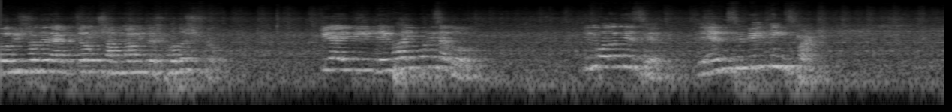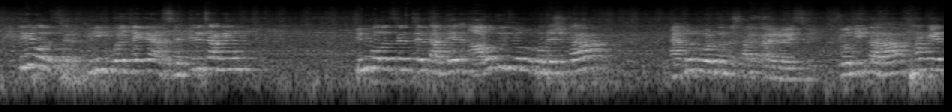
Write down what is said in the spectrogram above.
কমিশনের একজন সম্মানিত সদস্য, টিআইবি নির্বাহী পরিচালক, তিনি বলে দিয়েছেন যে এনসিপি কিংস পার্টি। তিনি বলেছেন, তিনি ওই জায়গায় আছেন, তিনি জানেন। তিনি বলেছেন যে তাদের আরও দুজন উপদেষ্টা এখন পর্যন্ত সরকারে রয়েছে। যদি তারা থাকেন,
